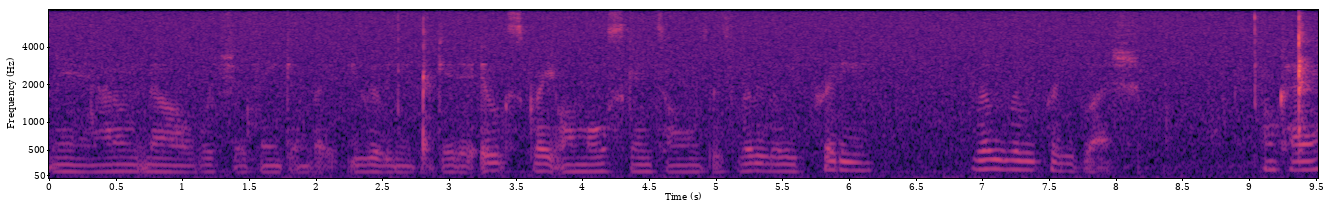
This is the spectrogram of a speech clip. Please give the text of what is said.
man, I don't know what you're thinking, but you really need to get it. It looks great on most skin tones. It's really, really pretty. Really, really pretty blush. Okay.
